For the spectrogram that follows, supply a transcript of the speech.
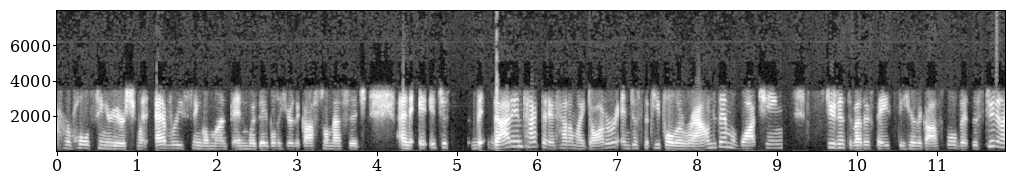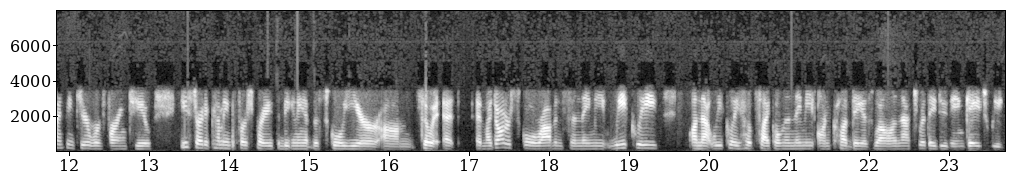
her whole senior year. She went every single month and was able to hear the gospel message, and it, it just that impact that it had on my daughter and just the people around them watching students of other faiths to hear the gospel, but the student I think you're referring to, he started coming to First Priority at the beginning of the school year. Um, so at, at my daughter's school, Robinson, they meet weekly on that weekly Hope Cycle, and then they meet on Club Day as well, and that's where they do the Engage Week.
